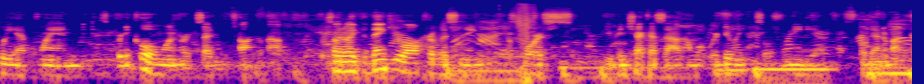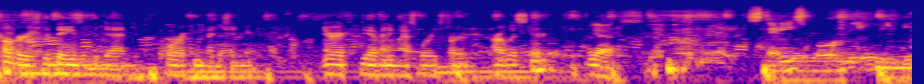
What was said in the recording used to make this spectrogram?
we have planned is a pretty cool one. We're excited to talk about. So I'd like to thank you all for listening. Of course, you can check us out on what we're doing on social media. That about covers the Days of the Dead horror convention. Eric, do you have any last words for our listener? yes. Stay spooky.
